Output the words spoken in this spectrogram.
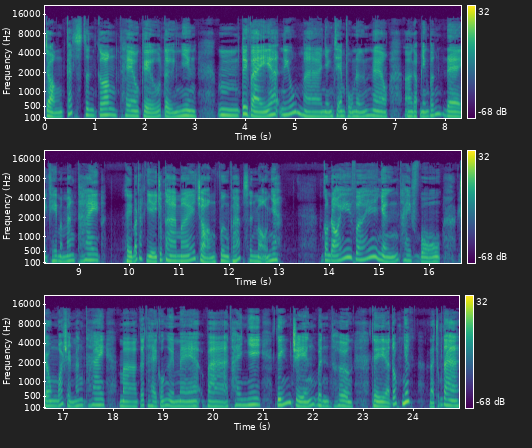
chọn cách sinh con theo kiểu tự nhiên uhm, tuy vậy nếu mà những chị em phụ nữ nào à, gặp những vấn đề khi mà mang thai thì bất đắc dĩ chúng ta mới chọn phương pháp sinh mổ nha còn đối với những thai phụ trong quá trình mang thai mà cơ thể của người mẹ và thai nhi tiến triển bình thường thì à, tốt nhất là chúng ta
